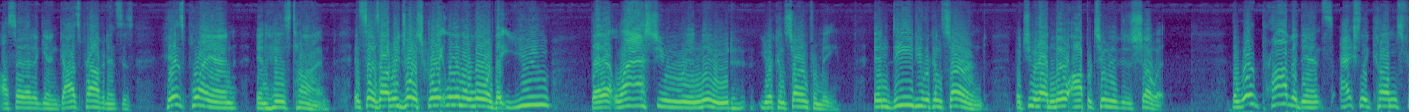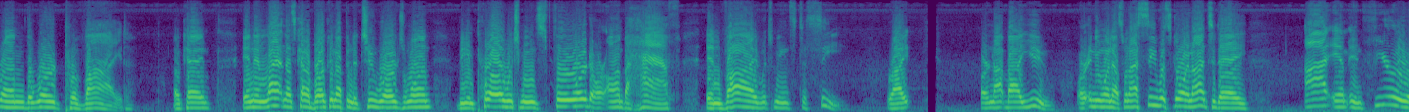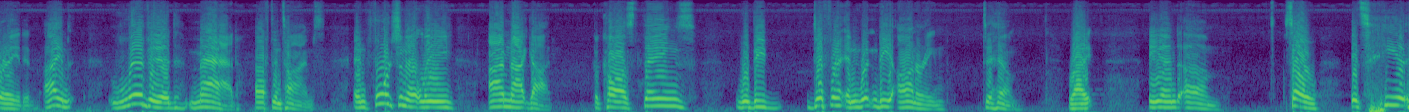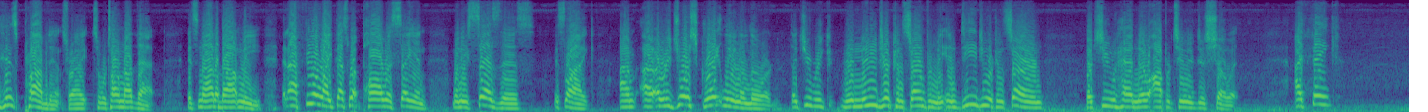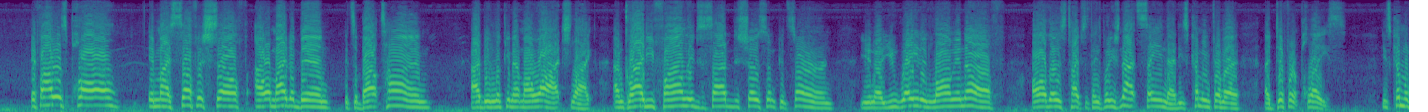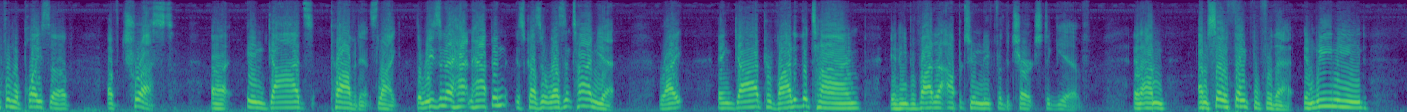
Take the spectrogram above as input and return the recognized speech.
I'll say that again. God's providence is his plan in his time. It says, I rejoice greatly in the Lord that you, that at last you renewed your concern for me. Indeed, you were concerned, but you had no opportunity to show it. The word providence actually comes from the word provide. Okay? And in Latin, that's kind of broken up into two words. One being pro, which means forward or on behalf, and vide, which means to see, right? Or not by you or anyone else. When I see what's going on today, I am infuriated. I am livid mad oftentimes. And fortunately, I'm not God because things would be different and wouldn't be honoring to Him, right? And um, so it's he, His providence, right? So we're talking about that. It's not about me. And I feel like that's what Paul was saying when he says this. It's like, I'm, i rejoice greatly in the Lord that you re- renewed your concern for me. Indeed, you were concerned, but you had no opportunity to show it. I think if I was Paul in my selfish self, I might have been, it's about time. I'd be looking at my watch like, I'm glad you finally decided to show some concern. You know, you waited long enough, all those types of things. But he's not saying that. He's coming from a, a different place. He's coming from a place of, of trust uh, in God's providence. Like the reason it hadn't happened is because it wasn't time yet, right? And God provided the time, and He provided an opportunity for the church to give. And I'm I'm so thankful for that. And we need,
